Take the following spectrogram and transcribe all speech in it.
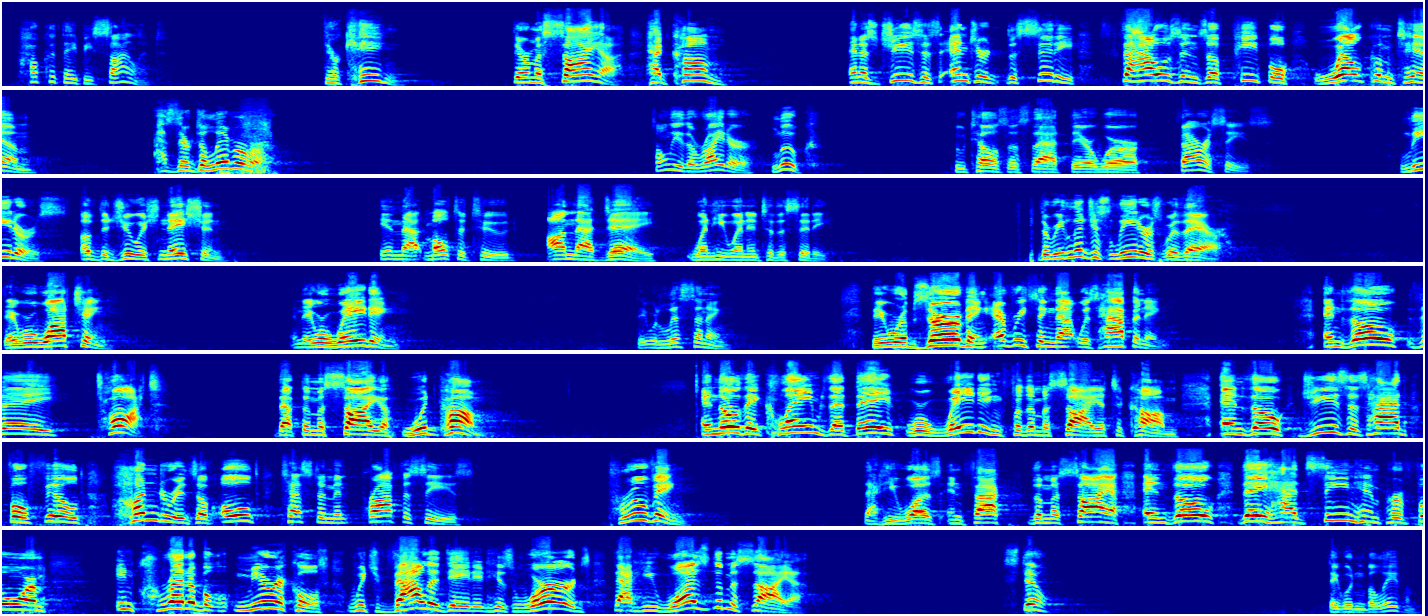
How could they be silent? Their king, their Messiah had come. And as Jesus entered the city, thousands of people welcomed him as their deliverer. It's only the writer, Luke, who tells us that there were Pharisees, leaders of the Jewish nation, in that multitude on that day when he went into the city. The religious leaders were there. They were watching and they were waiting they were listening. They were observing everything that was happening. And though they taught that the Messiah would come, and though they claimed that they were waiting for the Messiah to come, and though Jesus had fulfilled hundreds of Old Testament prophecies proving that he was, in fact, the Messiah, and though they had seen him perform incredible miracles which validated his words that he was the Messiah. Still, they wouldn't believe him.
